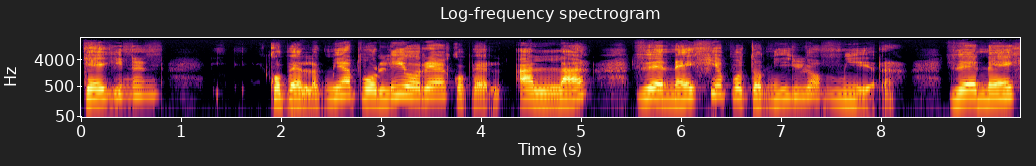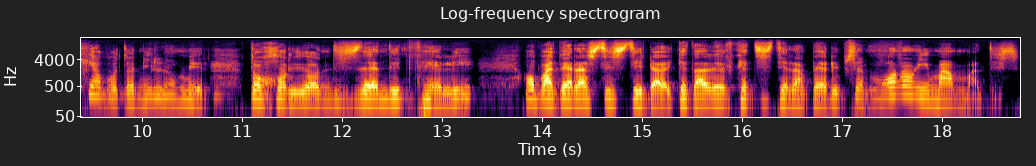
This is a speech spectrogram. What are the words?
και έγινε κοπέλα, μια πολύ ωραία κοπέλα αλλά δεν έχει από τον ήλιο μοίρα. Δεν έχει από τον ήλιο μοίρα. Το χωριό της δεν την θέλει. Ο πατέρας της την, και τα αδέρφια της την απέρριψε. Μόνο η μάμα της.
